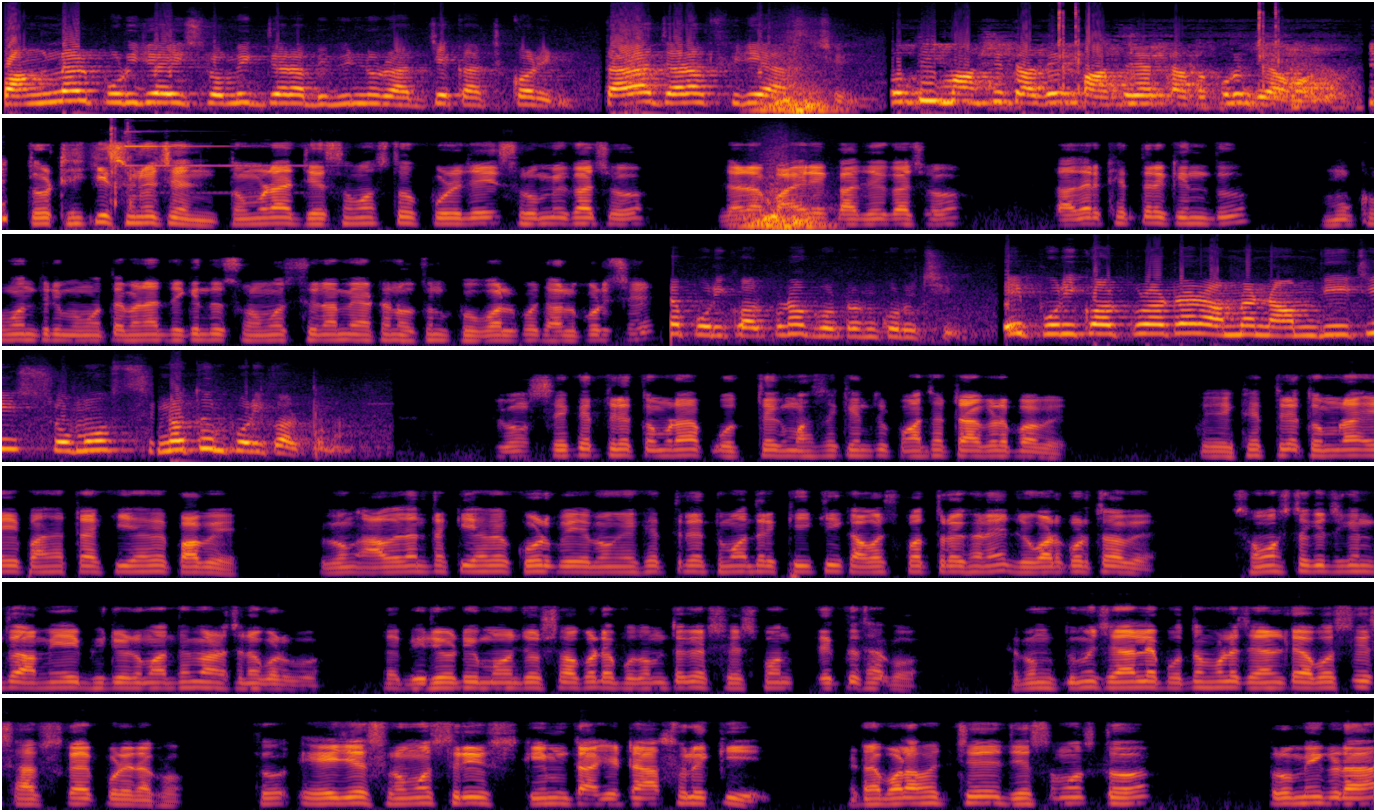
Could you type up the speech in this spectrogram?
বাংলার পরিযায়ী শ্রমিক যারা বিভিন্ন রাজ্যে কাজ করেন তারা যারা ফিরে আসছেন প্রতি মাসে তাদের পাঁচ হাজার টাকা করে দেওয়া হয় তো ঠিকই শুনেছেন তোমরা যে সমস্ত পরিযায়ী শ্রমিক আছো যারা বাইরে কাজে গেছো তাদের ক্ষেত্রে কিন্তু মুখ্যমন্ত্রী মমতা ব্যানার্জি কিন্তু শ্রমশ্রী নামে একটা নতুন প্রকল্প চালু করেছে। একটা পরিকল্পনা গঠন করেছি। এই পরিকল্পনাটার আমরা নাম দিয়েছি শ্রম নতুন পরিকল্পনা। এবং সেক্ষেত্রে তোমরা প্রত্যেক মাসে কিন্তু পাঁচ হাজার টাকা করে পাবে। তো এক্ষেত্রে তোমরা এই পাঁচ হাজার টাকা কীভাবে পাবে? এবং আবেদনটা কীভাবে করবে এবং এক্ষেত্রে তোমাদের কি কি কাগজপত্র এখানে জোগাড় করতে হবে, সমস্ত কিছু কিন্তু আমি এই ভিডিওর মাধ্যমে আলোচনা করব। তাই ভিডিওটি মনোযোগ সহকারে প্রথম থেকে শেষ পর্যন্ত দেখতে থাকো এবং তুমি চ্যানেলে প্রথম হলে চ্যানেলটি অবশ্যই সাবস্ক্রাইব করে রাখো। তো এই যে শ্রমশ্রী স্কিমটা, এটা আসলে কি? এটা বলা হচ্ছে যে সমস্ত শ্রমিকরা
